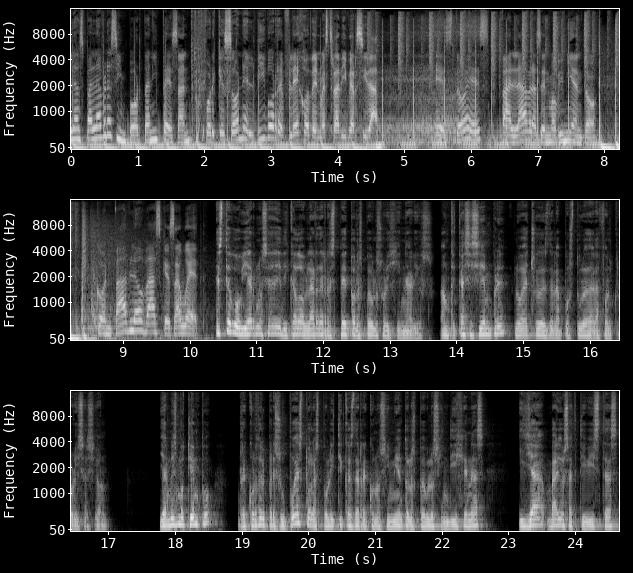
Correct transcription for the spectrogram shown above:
Las palabras importan y pesan porque son el vivo reflejo de nuestra diversidad. Esto es Palabras en Movimiento con Pablo Vázquez Agüed. Este gobierno se ha dedicado a hablar de respeto a los pueblos originarios, aunque casi siempre lo ha hecho desde la postura de la folclorización. Y al mismo tiempo, recorta el presupuesto a las políticas de reconocimiento a los pueblos indígenas y ya varios activistas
